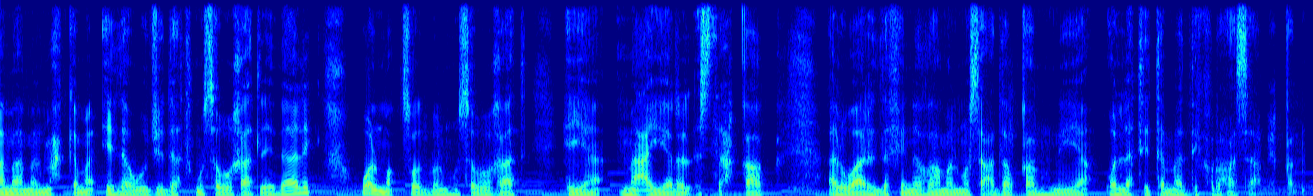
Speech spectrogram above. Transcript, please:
أمام المحكمة إذا وجدت مسوغات لذلك والمقصود بالمسوغات هي معايير الاستحقاق الواردة في نظام المساعدة القانونية والتي تم ذكرها سابقاً.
